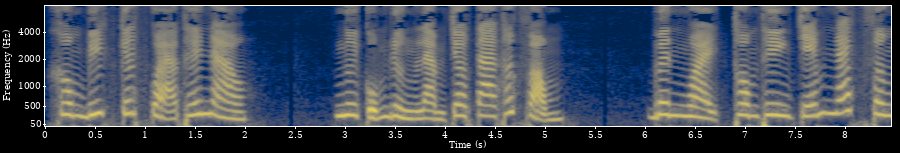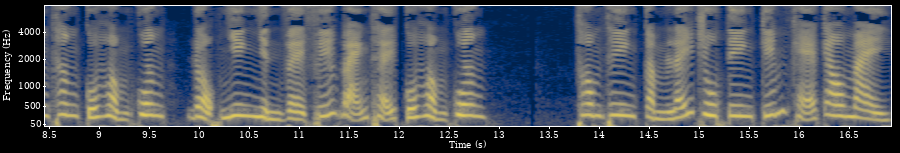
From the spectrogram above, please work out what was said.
Không biết kết quả thế nào. Ngươi cũng đừng làm cho ta thất vọng. Bên ngoài, thông thiên chém nát phân thân của Hồng quân, đột nhiên nhìn về phía bản thể của Hồng quân. Thông thiên cầm lấy chu tiên kiếm khẽ cao mày.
